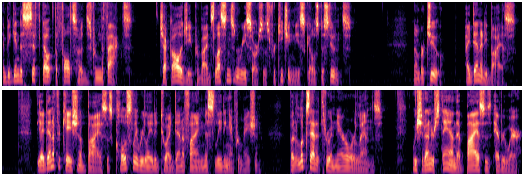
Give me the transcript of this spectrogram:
and begin to sift out the falsehoods from the facts. Checkology provides lessons and resources for teaching these skills to students. Number two, identity bias. The identification of bias is closely related to identifying misleading information, but it looks at it through a narrower lens. We should understand that bias is everywhere,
